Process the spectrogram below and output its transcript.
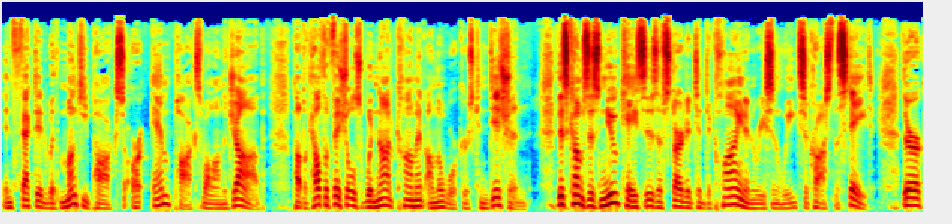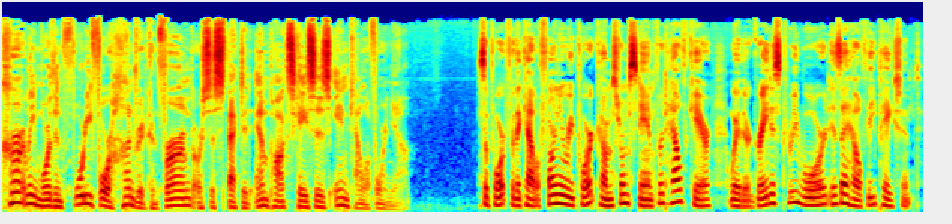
infected with monkeypox or mpox while on the job. Public health officials would not comment on the worker's condition. This comes as new cases have started to decline in recent weeks across the state. There are currently more than 4,400 confirmed or suspected mpox cases in California. Support for the California Report comes from Stanford Healthcare, where their greatest reward is a healthy patient.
